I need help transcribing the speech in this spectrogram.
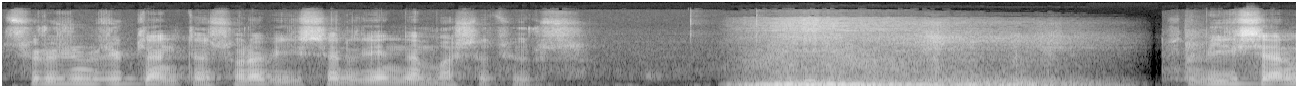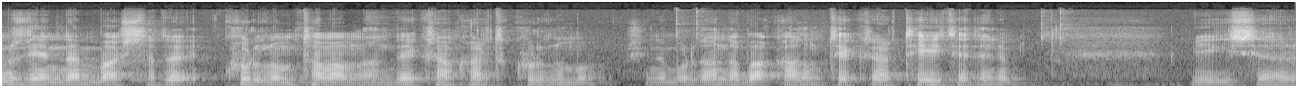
Sürücümüz yüklendikten sonra bilgisayarı yeniden başlatıyoruz. Bilgisayarımız yeniden başladı. Kurulum tamamlandı. Ekran kartı kurulumu. Şimdi buradan da bakalım tekrar teyit edelim. Bilgisayar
